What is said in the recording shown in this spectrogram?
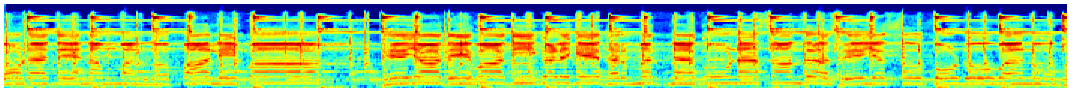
ನೋಯಗೊಡದೆ ನಮ್ಮನ್ನು ಪಾಲಿಪಾ. ಧ್ಯೇಯ ದೇವಾದಿಗಳಿಗೆ ಧರ್ಮಜ್ಞ ಗುಣ ಸಾಂದ್ರ ಶ್ರೇಯಸ್ಸು ಕೊಡುವನು ಭಜ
